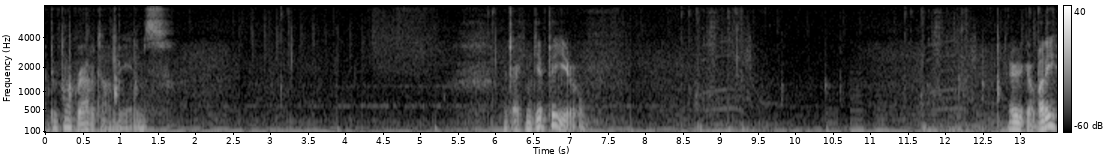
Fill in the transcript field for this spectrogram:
I do have more graviton beams. Which I can give to you. There you go, buddy.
